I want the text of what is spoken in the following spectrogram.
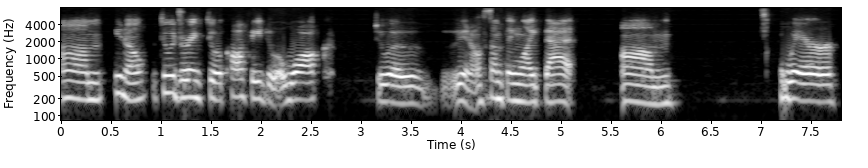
Um, you know, do a drink, do a coffee, do a walk, do a, you know, something like that um, where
